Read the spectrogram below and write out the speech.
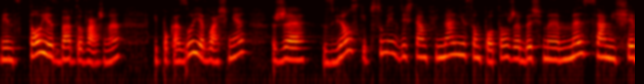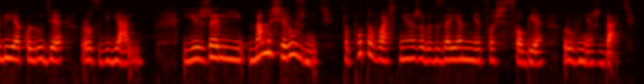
Więc to jest bardzo ważne i pokazuje właśnie, że związki w sumie gdzieś tam finalnie są po to, żebyśmy my sami siebie jako ludzie rozwijali. Jeżeli mamy się różnić, to po to właśnie, żeby wzajemnie coś sobie również dać.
